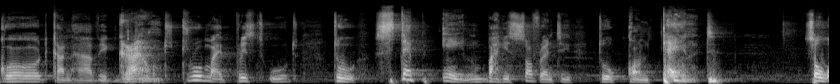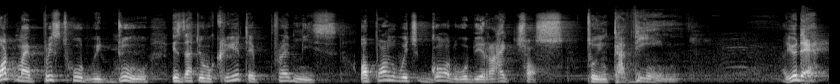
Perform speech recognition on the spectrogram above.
God can have a ground through my priesthood to step in by his sovereignty to contend. So, what my priesthood will do is that it will create a premise upon which God will be righteous to intervene. Are you there?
